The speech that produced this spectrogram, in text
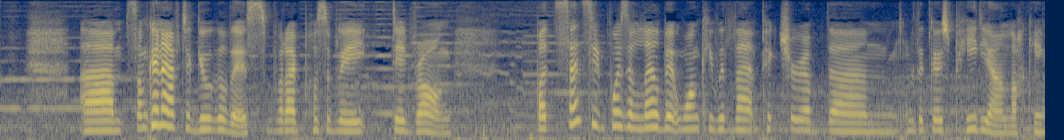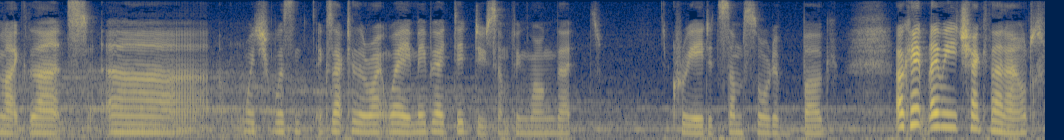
um, so I'm gonna have to Google this, what I possibly did wrong. But since it was a little bit wonky with that picture of the, um, with the Ghostpedia unlocking like that, uh, which wasn't exactly the right way, maybe I did do something wrong that created some sort of bug. Okay, let me check that out.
